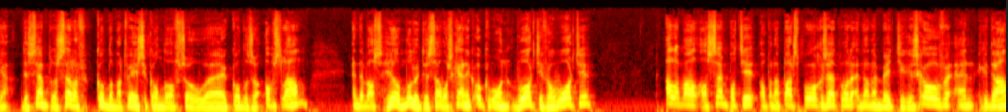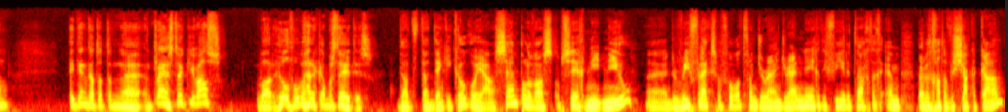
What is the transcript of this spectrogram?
ja, de samplers zelf konden maar twee seconden of zo eh, konden ze opslaan. En dat was heel moeilijk. Dus zal waarschijnlijk ook gewoon woordje voor woordje... allemaal als sampletje op een apart spoor gezet worden... en dan een beetje geschoven en gedaan... Ik denk dat het een, eh, een klein stukje was waar heel veel werk aan besteed is. Dat, dat denk ik ook wel, ja. Samplen was op zich niet nieuw. Eh, de Reflex bijvoorbeeld van Duran Duran in 1984. En we hebben het gehad over Chaka Khan.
